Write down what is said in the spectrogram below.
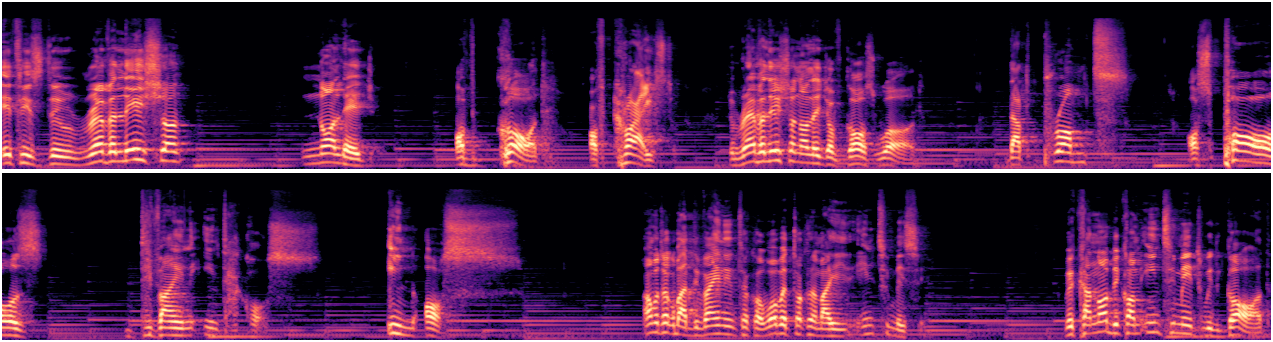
it is the revelation knowledge of God, of Christ, revelation knowledge of God's word that prompts or spurs divine intercourse in us. When we talk about divine intercourse, what we're talking about is intimacy. We cannot become intimate with God.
